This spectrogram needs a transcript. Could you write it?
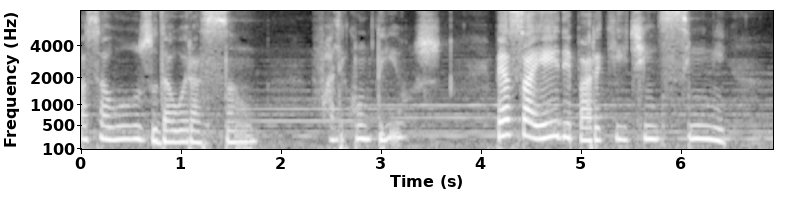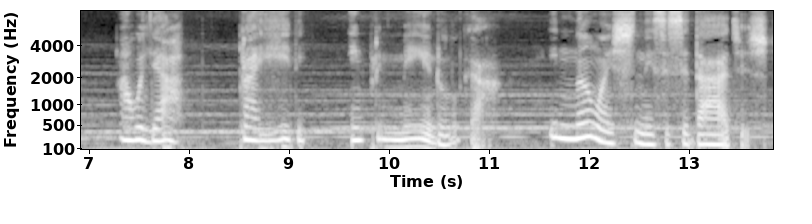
Faça uso da oração. Fale com Deus. Peça a Ele para que te ensine a olhar para Ele em primeiro lugar e não as necessidades,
